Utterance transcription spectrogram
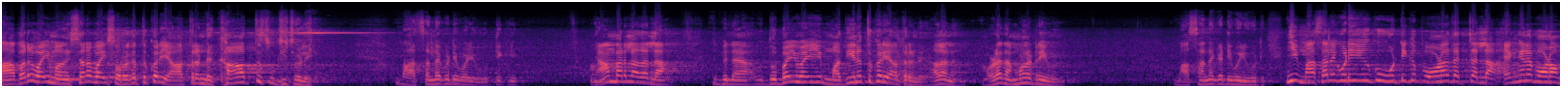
ഖബർ വഴി മനുഷ്യറ വഴി സ്വർഗത്തേക്കൊരു യാത്ര ഉണ്ട് കാത്ത് സൂക്ഷിച്ചോളി. മസനഗുടി വഴി ഊട്ടിക്ക്. ഞാൻ പറയില്ല അതല്ല. പിന്നെ ദുബായ് വഴി മദീനത്തേക്കൊരു യാത്ര ഉണ്ട് അതാണ്. അവിടെ നമ്മളെ ഡ്രീം മസാനക്കട്ടി വഴി ഊട്ടി. ഇനി കൂടി ഊട്ടിക്ക് പോണത് തെറ്റല്ല. എങ്ങനെ പോണം?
